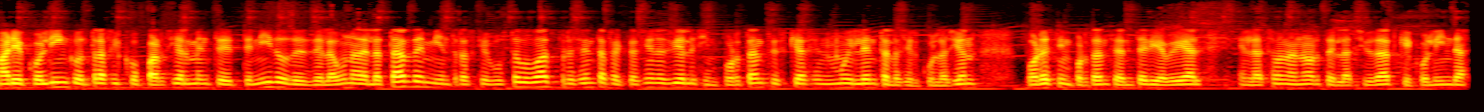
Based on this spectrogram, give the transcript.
Mario Colín, con tráfico parcialmente detenido desde la una de la tarde, mientras que Gustavo Vaz presenta afectaciones viales importantes que hacen muy lenta la circulación por esta importante arteria vial en la zona norte de la ciudad que colinda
